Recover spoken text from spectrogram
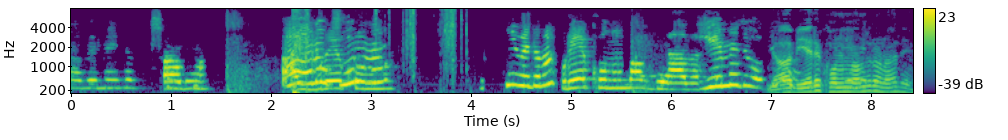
AVM'yle baksana. Aldım. Aa Ay, Anox buraya konulmaz. Yemedi lan. Buraya konulmaz diyor abi. Yemedi o. değil Ya mi? bir yere konumlandır onu hadi.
